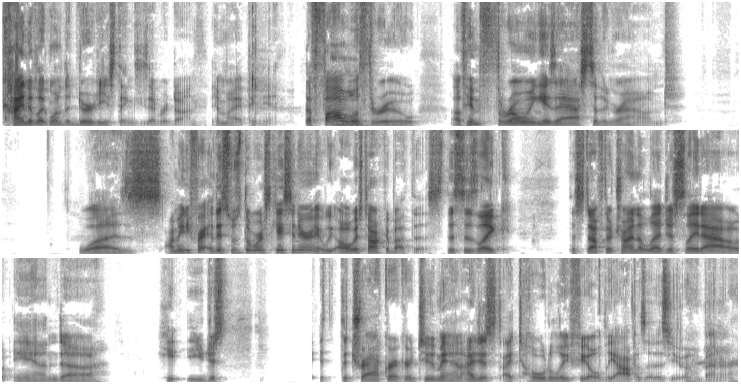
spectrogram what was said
kind of like one of the dirtiest things he's ever done, in my opinion. The follow through of him throwing his ass to the ground was I mean, he, this was the worst case scenario. We always talk about this. This is like the stuff they're trying to legislate out, and uh, he, you just it's the track record too, man. I just, I totally feel the opposite as you, Benner.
